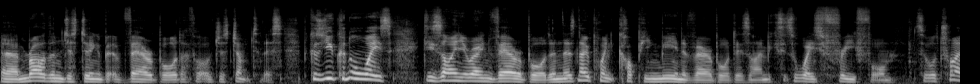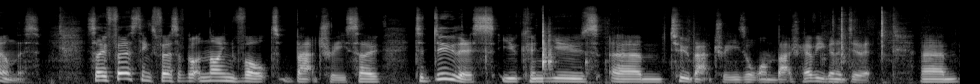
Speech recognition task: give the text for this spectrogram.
Um, rather than just doing a bit of Veroboard, I thought I'll just jump to this. Because you can always design your own Veroboard, and there's no point copying me in a Veroboard design because it's always freeform. So we'll try on this. So first things first, I've got a 9 volt battery. So to do this, you can use um, two batteries or one battery, however you're going to do it. Um,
